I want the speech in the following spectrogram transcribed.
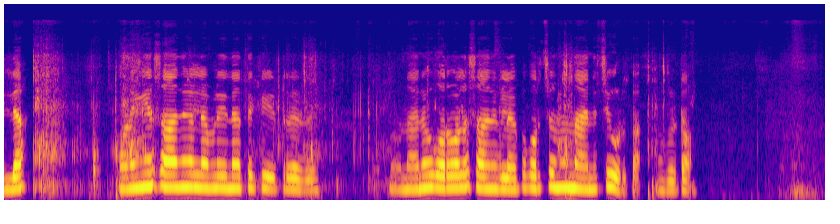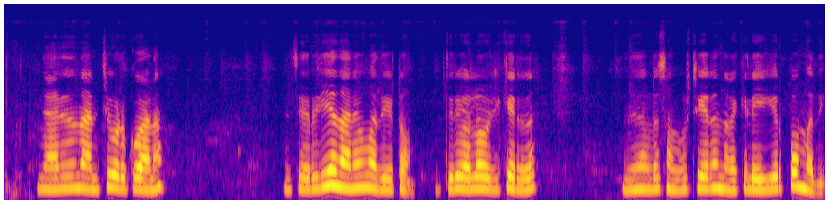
ഇല്ല. ഉണങ്ങിയ സാധനങ്ങൾ നമ്മൾ ഇതിനകത്തേക്ക് ഇട്ടരുത് നനവ് കുറവുള്ള സാധനങ്ങളാണ് അപ്പോൾ കുറച്ചൊന്ന് നനച്ച് കൊടുക്കാം കേട്ടോ. ഞാനിത് നനച്ച് കൊടുക്കുവാണ്. ചെറിയ നനവ് മതി കേട്ടോ. ഒത്തിരി വെള്ളം ഒഴിക്കരുത്. ഇനി നമ്മൾ സമ്പുഷ്ടീകരണം നടക്കില്ല. ഈർപ്പം മതി.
